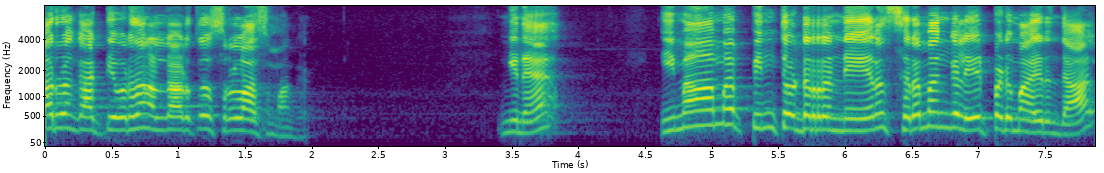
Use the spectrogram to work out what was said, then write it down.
ஆர்வம் காட்டியவர் தான் நல்லாடத்தில் சுரலாசமாங்க இங்கே இமாம பின்தொடர்ற நேரம் சிரமங்கள் ஏற்படுமா இருந்தால்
